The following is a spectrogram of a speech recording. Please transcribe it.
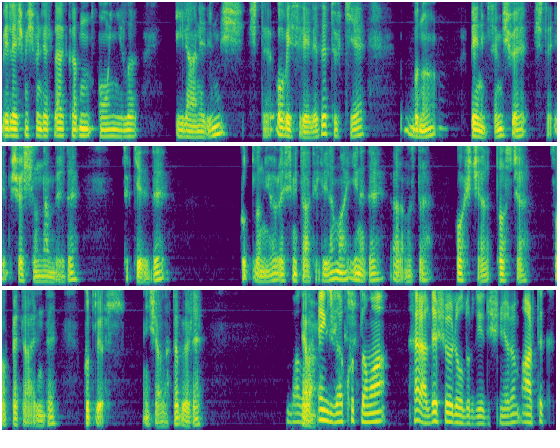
Birleşmiş Milletler Kadın 10 Yılı ilan edilmiş. İşte o vesileyle de Türkiye bunu benimsemiş ve işte 75 yılından beri de Türkiye'de de kutlanıyor. Resmi tatil değil ama yine de aramızda hoşça, dostça, sohbet halinde kutluyoruz. İnşallah da böyle Vallahi devam en güzel edecektir. kutlama herhalde şöyle olur diye düşünüyorum. Artık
